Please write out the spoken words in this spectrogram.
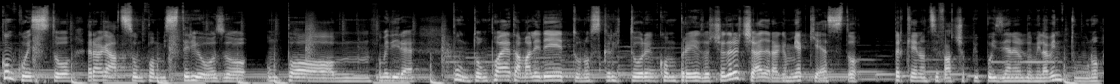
con questo ragazzo un po' misterioso, un po' mm, come dire, appunto un poeta maledetto, uno scrittore incompreso, eccetera, eccetera, che mi ha chiesto perché non si faccia più poesia nel 2021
